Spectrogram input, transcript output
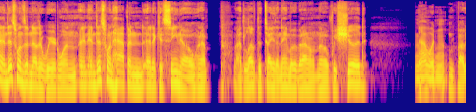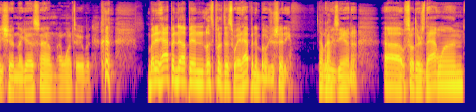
and this one's another weird one. And, and this one happened at a casino, and I, I'd love to tell you the name of it, but I don't know if we should. I wouldn't Probably shouldn't, I guess. Um, I want to, but but it happened up in. Let's put it this way: it happened in Bossier City, okay Louisiana. Uh, so there's that one,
